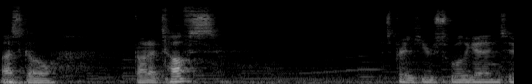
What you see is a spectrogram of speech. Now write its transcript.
Let's go. Got a Tufts. It's a pretty huge school to get into.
